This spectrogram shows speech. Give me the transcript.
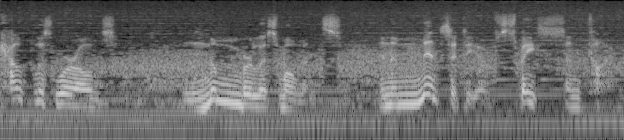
Countless worlds, numberless moments, an immensity of space and time.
